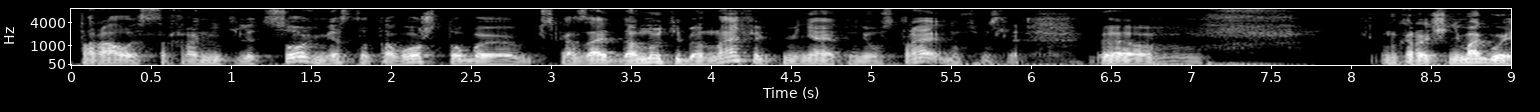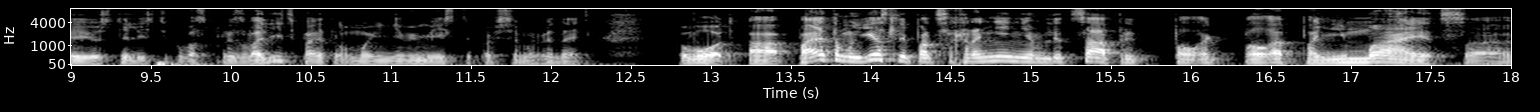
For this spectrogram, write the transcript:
старалась сохранить лицо вместо того, чтобы сказать, да ну тебя нафиг, меня это не устраивает. Ну, в смысле, э, ну, короче, не могу я ее стилистику воспроизводить, поэтому мы и не вместе, по всему видать. Вот, а поэтому если под сохранением лица понимается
